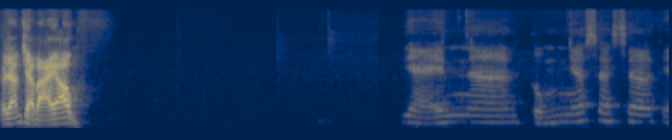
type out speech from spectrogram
Có dám trả bài không? Dạ em à, cũng nhớ sơ sơ thì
